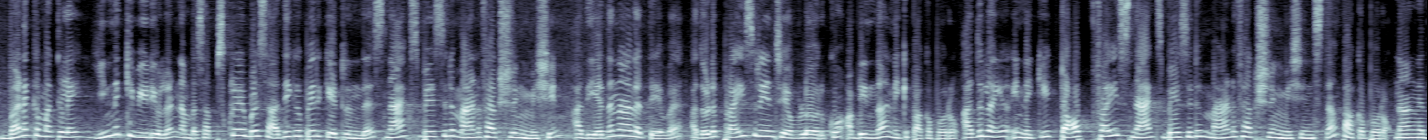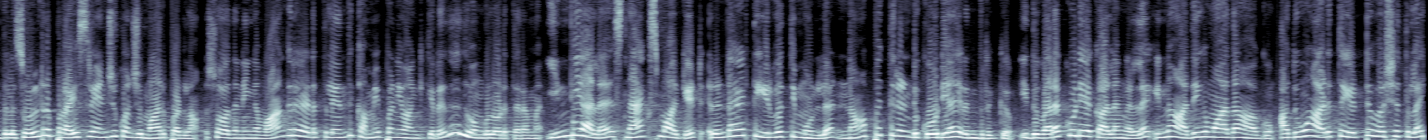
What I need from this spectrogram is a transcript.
வணக்க மக்களே. இன்னைக்கு வீடியோவில் நம்ம சப்ஸ்கிரைபர்ஸ் அதிக பேர் கேட்டிருந்த ஸ்நாக்ஸ் பேஸ்டு மேனுஃபேக்சரிங் மிஷின் அது எதனால் தேவை? அதோட ப்ரைஸ் ரேஞ்ச் எவ்வளோ இருக்கும்? அப்படின்னு தான் இன்னைக்கு பார்க்க போகிறோம் அதுலையும் இன்னைக்கு top five snacks based manufacturing machines தான் பார்க்க போகிறோம் நாங்கள் இதில் சொல்கிற ப்ரைஸ் ரேஞ்சு கொஞ்சம் மாறுபடலாம். ஸோ அதை நீங்கள் வாங்குற இடத்துலேருந்து கம்மி பண்ணி வாங்கிக்கிறது அது உங்களோட திறமை. இந்தியாவில் ஸ்நாக்ஸ் மார்க்கெட் ரெண்டாயிரத்தி இருபத்தி மூணில் நாற்பத்தி ரெண்டு கோடியாக இருந்திருக்கு. இது வரக்கூடிய காலங்களில் இன்னும் அதிகமாக தான் ஆகும். அதுவும் அடுத்த எட்டு வருஷத்தில்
